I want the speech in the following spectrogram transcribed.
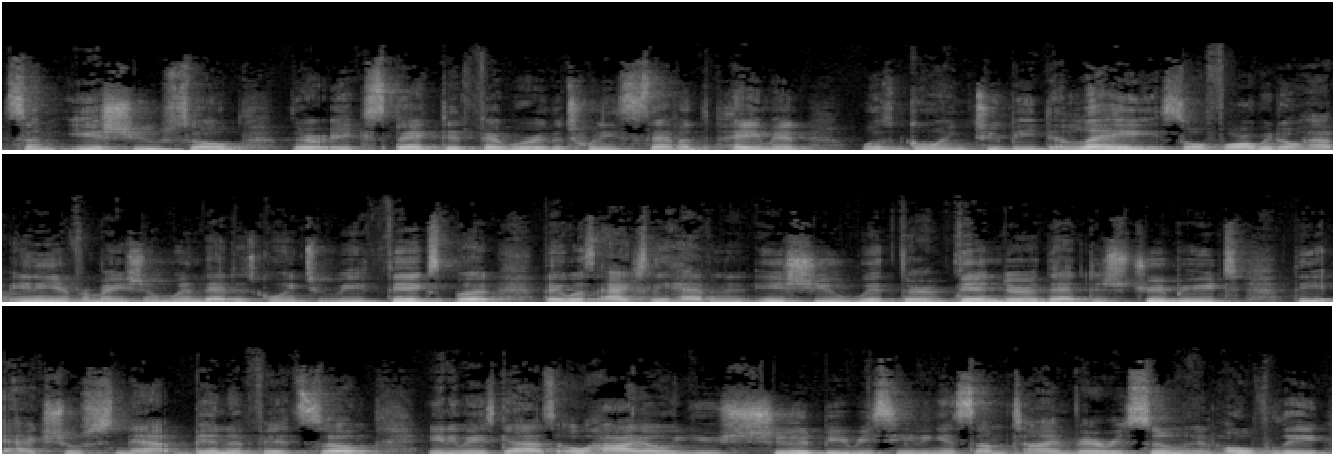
some issues. So their expected February the 27th payment was going to be delayed. So far, we don't have any information when that is going to be fixed, but they was actually having an issue with their vendor that distributes the actual SNAP benefits. So anyways, guys, Ohio, you should be receiving it sometime very soon, and hopefully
